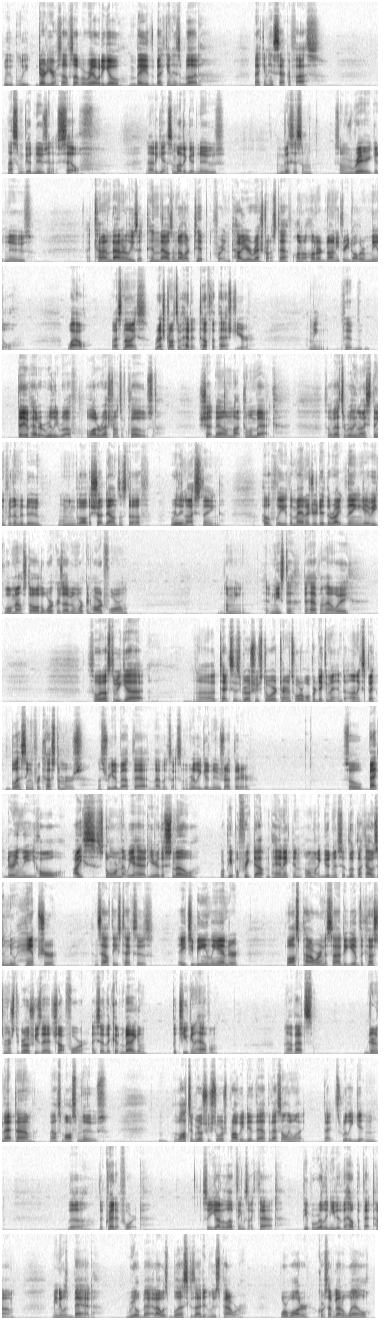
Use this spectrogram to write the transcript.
we we dirty ourselves up, but we're able to go bathe back in His blood, back in His sacrifice. That's some good news in itself. Now to get some other good news. This is some some very good news. A kind diner leaves a ten thousand dollar tip for entire restaurant staff on a hundred ninety three dollar meal. Wow, that's nice. Restaurants have had it tough the past year. I mean, they have had it really rough. A lot of restaurants have closed, shut down, not coming back. So that's a really nice thing for them to do. I mean, with all the shutdowns and stuff, really nice thing. Hopefully, the manager did the right thing and gave equal amounts to all the workers. I've been working hard for them. I mean, it needs to, to happen that way. So, what else do we got? Uh, Texas grocery store turns horrible predicament into unexpected blessing for customers. Let's read about that. That looks like some really good news right there. So, back during the whole ice storm that we had here, the snow, where people freaked out and panicked, and oh my goodness, it looked like I was in New Hampshire in southeast Texas. HEB and Leander lost power and decided to give the customers the groceries they had shopped for. They said they couldn't bag them, but you can have them. Now that's during that time, that was some awesome news. Lots of grocery stores probably did that, but that's the only one that that's really getting the the credit for it. So you got to love things like that. People really needed the help at that time. I mean, it was bad, real bad. I was blessed because I didn't lose power or water. Of course, I've got a well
